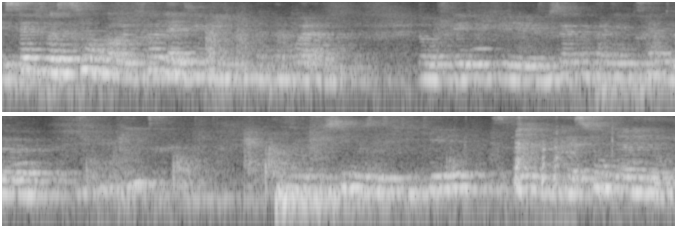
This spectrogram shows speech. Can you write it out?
Et cette fois-ci, encore une fois, elle a dit oui. voilà. Donc je vais, vous accompagner près du pupitre pour que vous puissiez nous expliquer cette éducation bienveillante.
